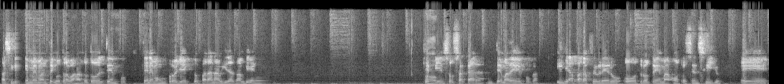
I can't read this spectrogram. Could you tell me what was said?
así que me mantengo trabajando todo el tiempo. Tenemos un proyecto para Navidad también que pienso sacar un tema de época y ya para febrero otro tema, otro sencillo. Eh,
